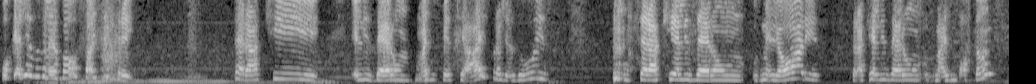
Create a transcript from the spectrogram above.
por que Jesus levou só esses três? Será que eles eram mais especiais para Jesus? Será que eles eram os melhores? Será que eles eram os mais importantes?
